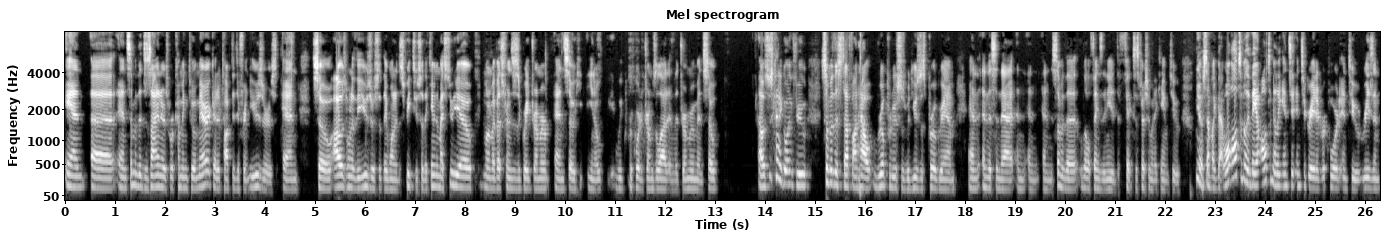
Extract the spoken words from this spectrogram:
and uh, and some of the designers were coming to America to talk to different users, and so I was one of the users that they wanted to speak to. So they came to my studio. One of my best friends is a great drummer, and so he, you know we recorded drums a lot in the drum room, and so I was just kind of going through some of the stuff on how real producers would use this program and and this and that and and and some of the little things they needed to fix, especially when it came to you know stuff like that. Well, ultimately they ultimately integrated record into Reason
